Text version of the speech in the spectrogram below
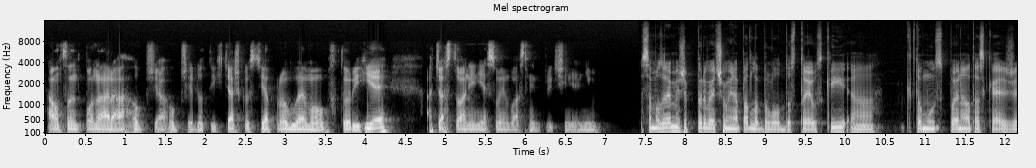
a on sa len ponára hlbšie a hlbšie do tých ťažkostí a problémov, v ktorých je a často ani nie svojim vlastným pričinením. Samozrejme, že prvé, čo mi napadlo, bolo Dostojevský a k tomu spojená otázka je, že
